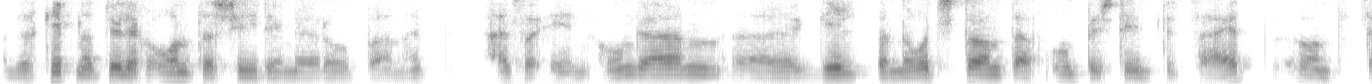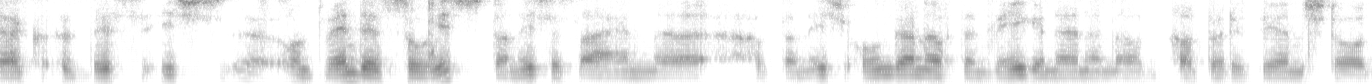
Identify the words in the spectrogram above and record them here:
Und es gibt natürlich Unterschiede in Europa. Nicht? Also in Ungarn äh, gilt der Notstand auf unbestimmte Zeit und, der, das ist, und wenn das so ist, dann ist es ein, äh, dann ist Ungarn auf dem Weg in einen autoritären Staat.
